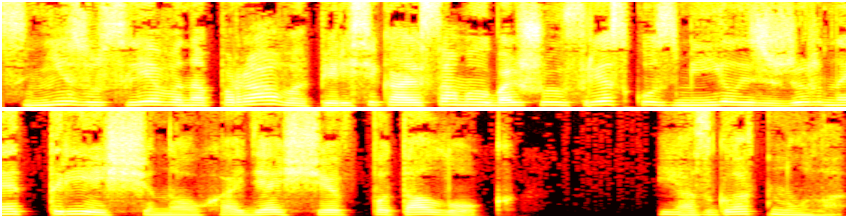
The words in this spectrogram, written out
Снизу слева направо, пересекая самую большую фреску, змеилась жирная трещина, уходящая в потолок. Я сглотнула.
